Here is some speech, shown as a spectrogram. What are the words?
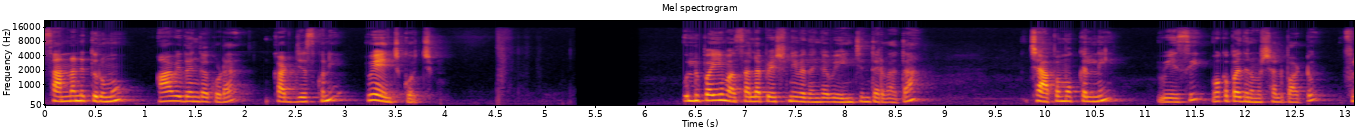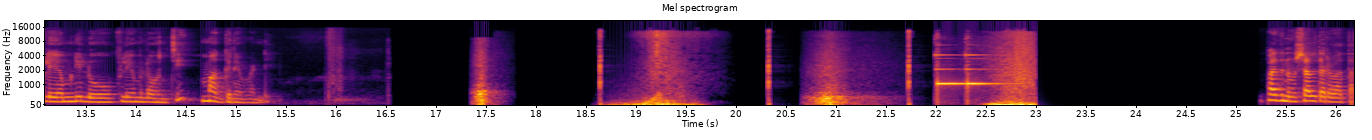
సన్నని తురుము ఆ విధంగా కూడా కట్ చేసుకుని వేయించుకోవచ్చు. ఉల్లిపాయ మసాలా పేస్ట్ని విధంగా వేయించిన తర్వాత చేప ముక్కల్ని వేసి ఒక పది నిమిషాల పాటు ఫ్లేమ్ని లో ఫ్లేమ్లో ఉంచి మగ్గనివ్వండి. పది నిమిషాల తర్వాత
